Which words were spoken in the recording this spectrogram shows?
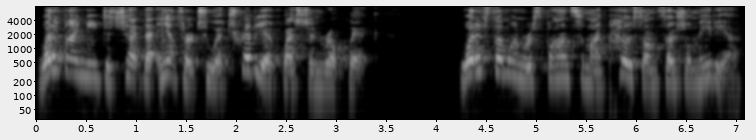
What if I need to check the answer to a trivia question real quick? What if someone responds to my post on social media?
